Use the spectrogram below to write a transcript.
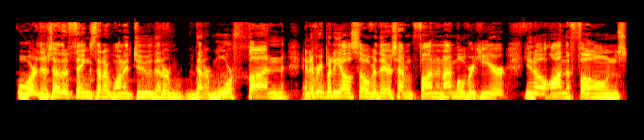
or there's other things that I want to do that are, that are more fun and everybody else over there is having fun and I'm over here, you know, on the phones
